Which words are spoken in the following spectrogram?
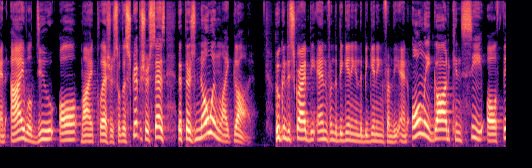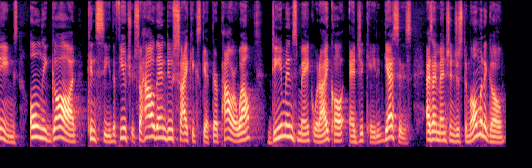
and I will do all my pleasure. So the scripture says that there's no one like God who can describe the end from the beginning and the beginning from the end. Only God can see all things. Only God can see the future. So how then do psychics get their power? Well, demons make what I call educated guesses. As I mentioned just a moment ago,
